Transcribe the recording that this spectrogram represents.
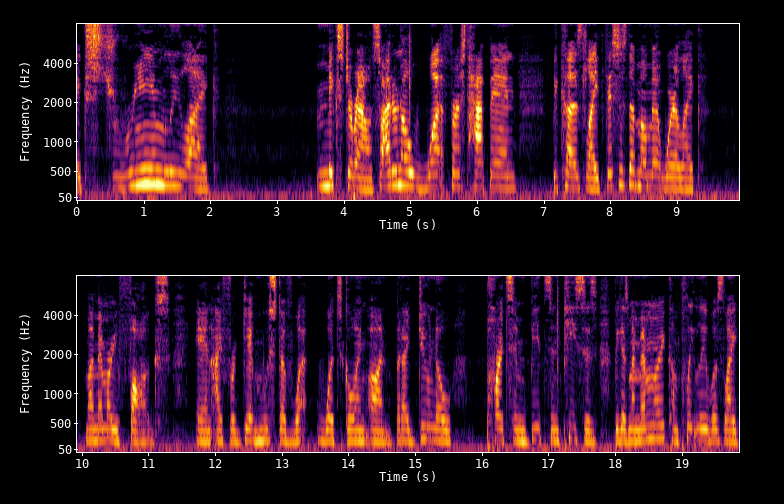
extremely like mixed around. So I don't know what first happened because like this is the moment where like my memory fogs and I forget most of what what's going on. But I do know parts and bits and pieces because my memory completely was like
